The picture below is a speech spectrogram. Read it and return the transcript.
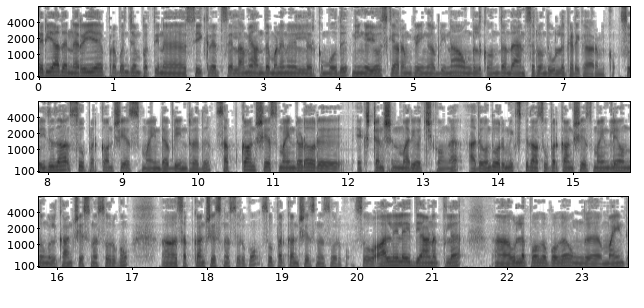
தெரியாத நிறைய பிரபஞ்சம் பற்றின சீக்ரெட்ஸ் எல்லாமே அந்த மனநிலையில் இருக்கும்போது நீங்கள் யோசிக்க ஆரம்பிக்கிறீங்க அப்படின்னா உங்களுக்கு வந்து அந்த ஆன்சர் வந்து உள்ளே கிடைக்க ஆரம்பிக்கும். ஸோ இதுதான் சூப்பர் கான்ஷியஸ் மைண்ட் அப்படின்னு அப்படின்றது சப்கான்ஷியஸ் மைண்டோட ஒரு எக்ஸ்டென்ஷன் மாதிரி வச்சுக்கோங்க. அது வந்து ஒரு மிக்ஸ்டு தான். சூப்பர் கான்ஷியஸ் மைண்ட்லேயே வந்து உங்களுக்கு கான்ஷியஸ்னஸும் இருக்கும். சப்கான்ஷியஸ்னஸும் இருக்கும். சூப்பர் கான்ஷியஸ்னஸும் இருக்கும். ஸோ ஆழ்நிலை தியானத்தில் உள்ளே போக போக உங்கள் மைண்ட்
